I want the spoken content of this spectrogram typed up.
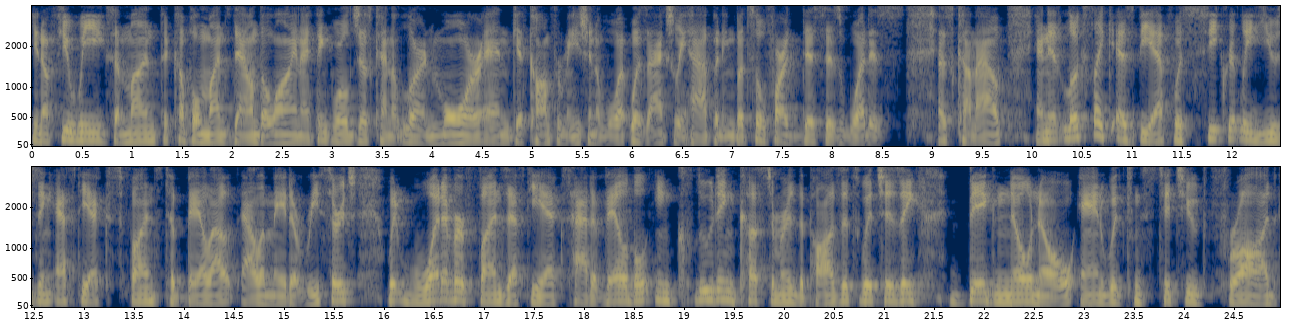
you know, a few weeks, a month, a couple months down the line, I think we'll just kind of learn more and get confirmation of what was actually happening. But so far, this is what is has come out. And it looks like SBF was secretly using FTX funds to bail out Alameda Research with whatever funds FTX had available, including customer deposits, which is a big no no and would constitute fraud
